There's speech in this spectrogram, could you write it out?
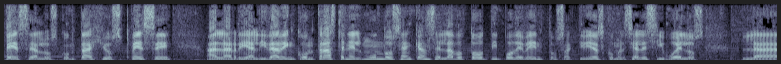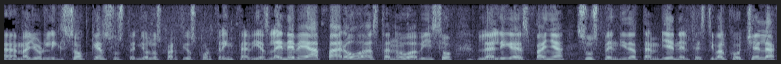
Pese a los contagios, pese a la realidad. En contraste, en el mundo se han cancelado todo tipo de eventos, actividades comerciales y vuelos. La Major League Soccer suspendió los partidos por 30 días. La NBA paró hasta nuevo aviso. La Liga de España suspendida también. El Festival Coachella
